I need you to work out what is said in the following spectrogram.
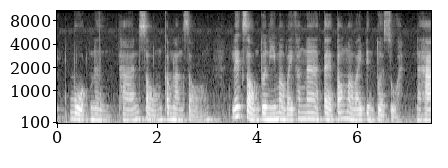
x บวก 1 ฐาน 2กำลัง2เลข 2 ตัวนี้มาไว้ข้างหน้าแต่ต้องมาไว้เป็นตัวส่วน นะคะ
